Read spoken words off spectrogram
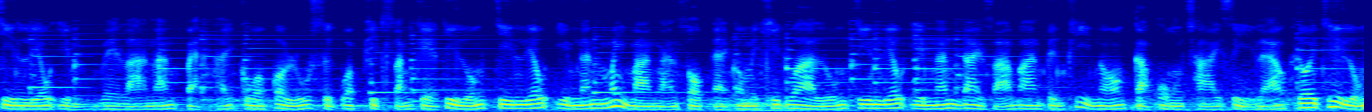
จีนเลี้ยวอิ่ม เวลานั้นแปะไทยกัวก็รู้สึกว่าผิดสังเกตที่หลวงจีนเลี้ยวอิ่มนั้นไม่มางานศพ แต่ก็ไม่คิดว่าหลวงจีนเลี้ยวอิ่มนั้นได้สาบานเป็นพี่น้องกับองค์ชายสี่แล้ว โดยที่หลวง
